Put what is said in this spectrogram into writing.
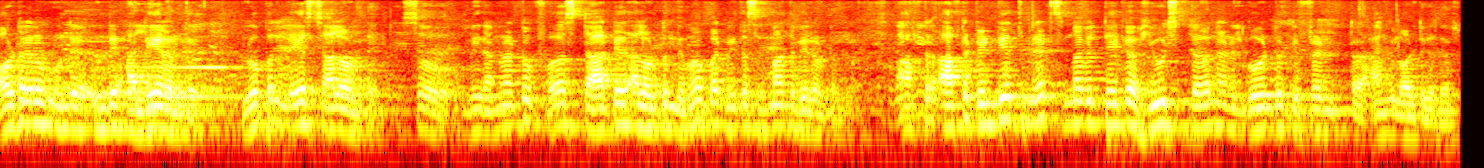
outer ఉండే ఉండే ఆ లేయర్ అంతే. లోపల లేయర్స్ చాలా ఉంటాయి. సో మీరు అన్నట్టు ఫస్ట్ స్టార్ట్ అలా ఉంటుందేమో బట్ మిగతా సినిమా అంతా వేరే ఉంటుంది. After after twenty eighth minutes సినిమా will take a huge turn and will go to different angle all together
